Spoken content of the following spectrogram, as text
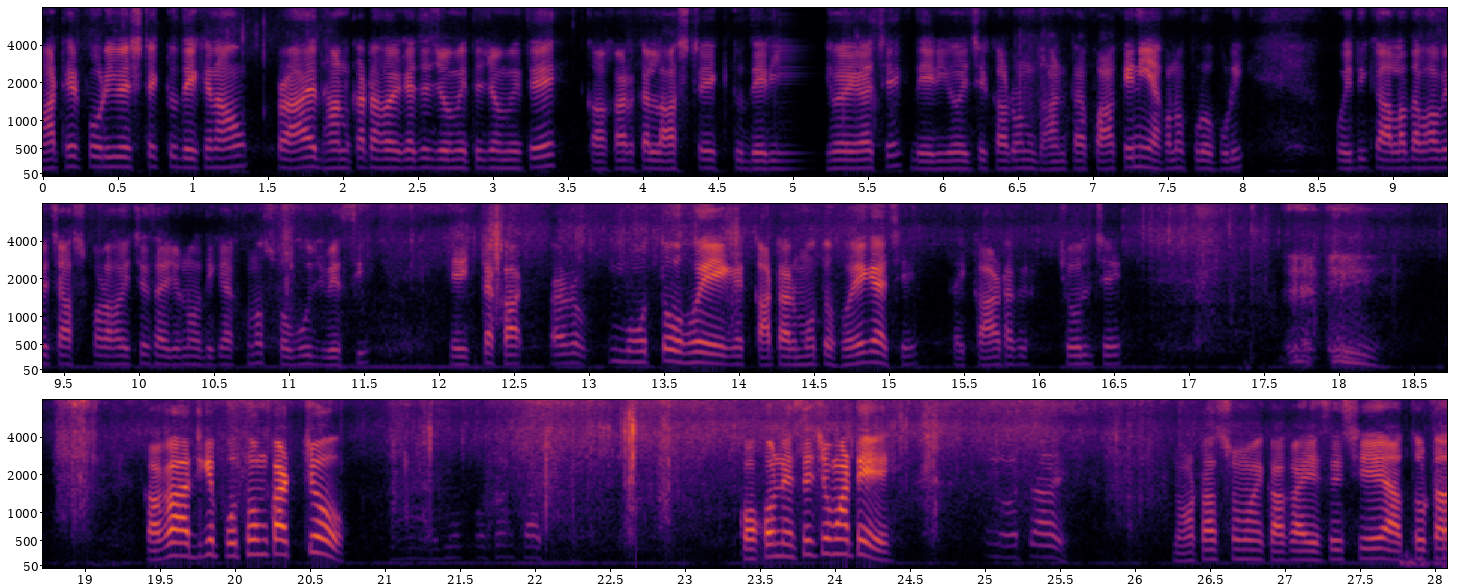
মাঠের পরিবেশটা একটু দেখে নাও। প্রায় ধান কাটা হয়ে গেছে জমিতে জমিতে। কাকার কা লাস্টে একটু দেরি হয়ে গেছে দেরি হয়েছে কারণ ধানটা পাকেনি এখনও পুরোপুরি। ওইদিকে আলাদাভাবে চাষ করা হয়েছে তাই জন্য ওদিকে এখনও সবুজ বেশি। এইটা কাটার মতো হয়ে কাটার মতো হয়ে গেছে তাই কাটা চলছে। কাকা আজকে প্রথম কাটছো? কখন এসেছ মাঠে? নটায়। নটার সময় কাকা এসেছে এতটা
